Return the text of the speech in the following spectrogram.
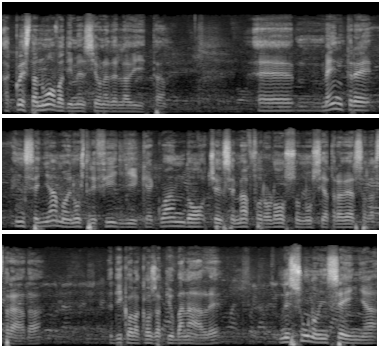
a questa nuova dimensione della vita. Eh, mentre insegniamo ai nostri figli che quando c'è il semaforo rosso non si attraversa la strada, e dico la cosa più banale, nessuno insegna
